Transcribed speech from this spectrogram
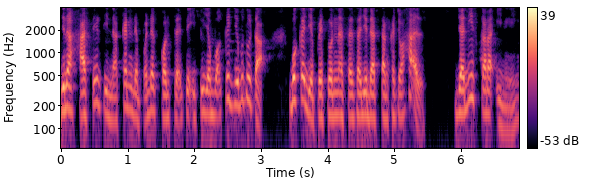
ialah hasil tindakan daripada kontraktor itu yang buat kerja, betul tak? Bukan je Petronas saja datang kacau hal. Jadi sekarang ini,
